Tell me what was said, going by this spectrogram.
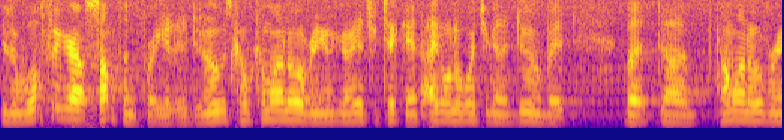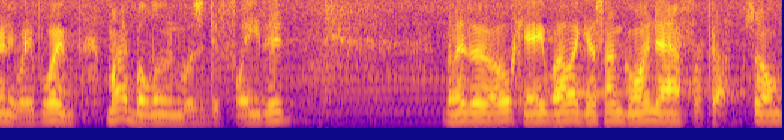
He said, We'll figure out something for you to do. Come, on over. You, you get your ticket. I don't know what you're going to do, but but uh, come on over anyway. Boy, my balloon was deflated. But I said, okay, well, I guess I'm going to Africa. So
